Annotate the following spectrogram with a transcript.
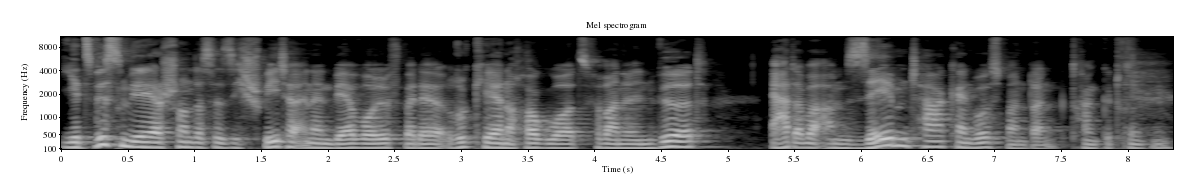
Jetzt wissen wir ja schon, dass er sich später in einen Werwolf bei der Rückkehr nach Hogwarts verwandeln wird. Er hat aber am selben Tag keinen Wolfsbandtrank Trank getrunken.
